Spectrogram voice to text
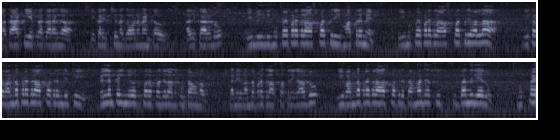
నాకు ఆర్టీఐ ప్రకారంగా ఇక్కడ ఇచ్చిన గవర్నమెంట్ అధికారులు ఇది ముప్పై పడకల ఆసుపత్రి మాత్రమే. ఈ ముప్పై పడకల ఆసుపత్రి వల్ల ఇక్కడ వంద పడకల ఆసుపత్రి అని చెప్పి బెల్లంపల్లి నియోజకవర్గ ప్రజలు అనుకుంటా ఉన్నారు. కానీ ఇది వంద పడకల ఆసుపత్రి కాదు. ఈ వంద పడకల ఆసుపత్రికి సంబంధించిన సిబ్బంది లేదు. ముప్పై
